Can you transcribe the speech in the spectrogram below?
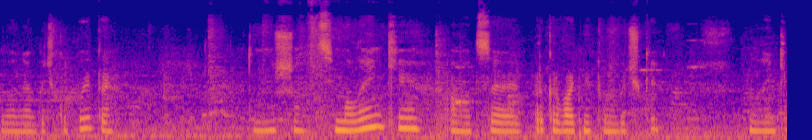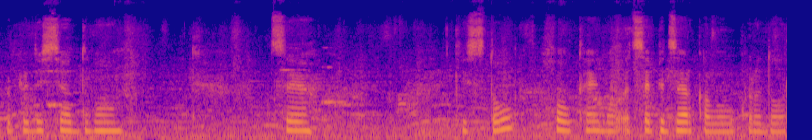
коли-небудь купити. Тому що ці маленькі, а це прикриватні тумбочки. Маленькі по 52. Це якийсь стол, hall table, це під зеркало у коридор.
